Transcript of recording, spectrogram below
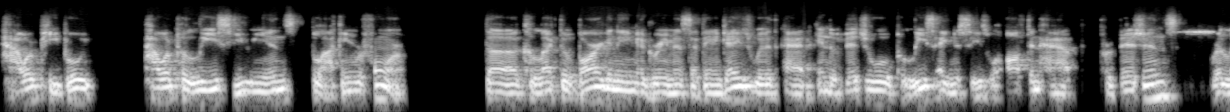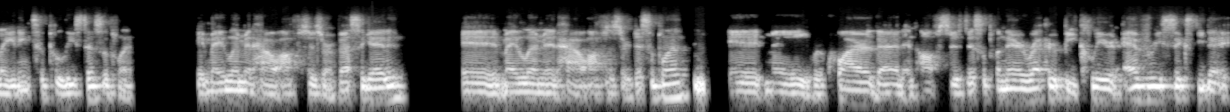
how are people, how are police unions blocking reform? The collective bargaining agreements that they engage with at individual police agencies will often have provisions relating to police discipline. It may limit how officers are investigated. It may limit how officers are disciplined. It may require that an officer's disciplinary record be cleared every 60 days.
